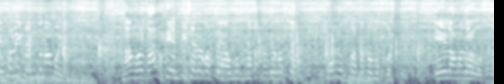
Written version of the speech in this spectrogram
এই শ্রমিকটা কিন্তু নাম হয় না। নাম হয় কার? এমপি হিসেবে করতে, অমুক নেতা সাথে করতে, অমুক করছে তমুক করছে এই হলো আমাদের অবস্থা।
